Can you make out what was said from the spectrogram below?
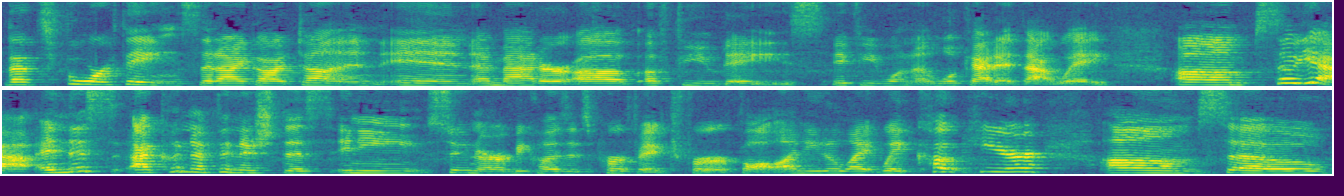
that's four things that I got done in a matter of a few days, if you want to look at it that way. Um, so yeah, and this, I couldn't have finished this any sooner because it's perfect for fall. I need a lightweight coat here. Um, so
